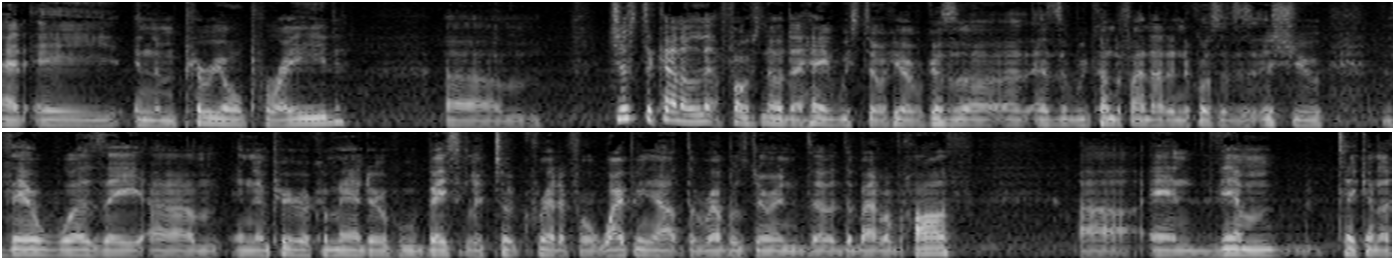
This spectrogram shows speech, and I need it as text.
at a an imperial parade, um, just to kind of let folks know that hey, we're still here. Because uh, as we come to find out in the course of this issue, there was a um, an imperial commander who basically took credit for wiping out the rebels during the the Battle of Hoth uh, and them taking a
